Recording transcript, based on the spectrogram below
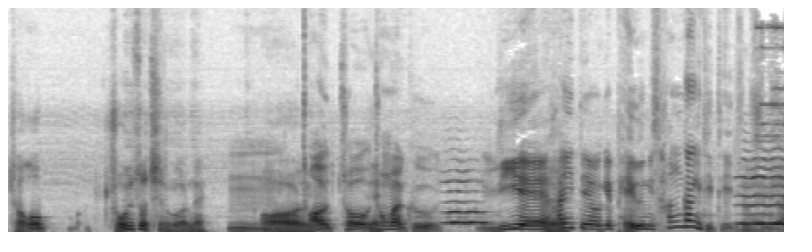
저거 John Suhr 치는 것 같네. 음. 어이. 어, 저 예. 정말 그 위에 예. high대역의 배음이 상당히 디테일이 좋습니다.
